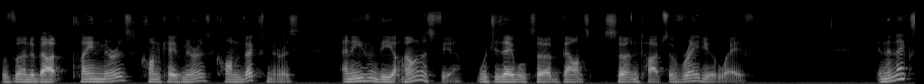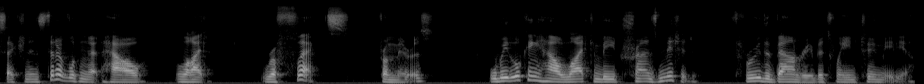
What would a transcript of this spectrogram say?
We've learned about plane mirrors, concave mirrors, convex mirrors, and even the ionosphere, which is able to bounce certain types of radio wave. In the next section, instead of looking at how light reflects from mirrors, we'll be looking how light can be transmitted through the boundary between two media.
